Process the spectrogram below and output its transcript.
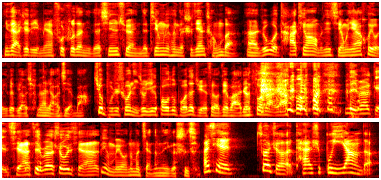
你在这里面付出的你的心血、你的精力和你的时间成本，啊，如果他听完我们这节目，应该会有一个比较全面的了解吧？就不是说你就是一个包租婆的角色，对吧？就坐那，然后 那边给钱，这边收钱，并没有那么简单的一个事情。而且作者他是不一样的。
